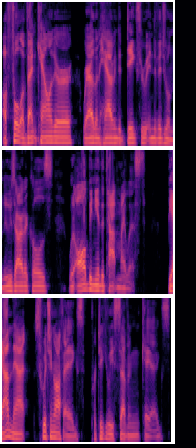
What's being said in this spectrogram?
a full event calendar rather than having to dig through individual news articles would all be near the top of my list. Beyond that, switching off eggs, particularly 7K eggs,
